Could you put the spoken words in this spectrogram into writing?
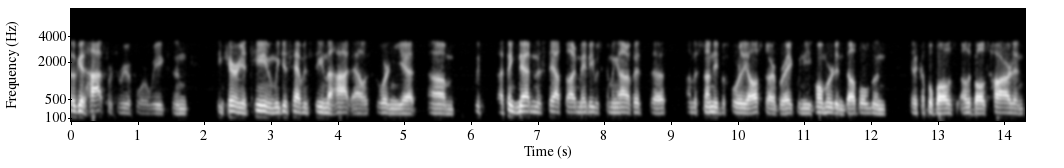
he'll get hot for three or four weeks and can carry a team. And we just haven't seen the hot Alex Gordon yet. Um, with I think Ned and the staff thought maybe he was coming out of it uh, on the Sunday before the All Star break when he homered and doubled and hit a couple balls, other balls hard. And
